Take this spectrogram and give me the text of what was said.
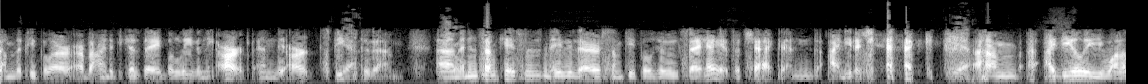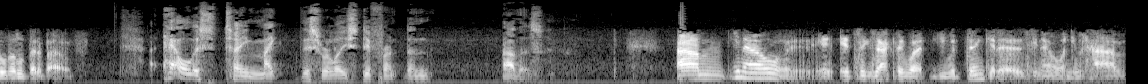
some of the people are, are behind it because they believe in the art and the art speaks Yeah. to them. Um, And in some cases, maybe there are some people who say, hey, it's a check and I need a check. Yeah. Um, ideally, you want a little bit of both. How will this team make this release different than others? Um, you know, it, it's exactly what you would think it is. You know, when you have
